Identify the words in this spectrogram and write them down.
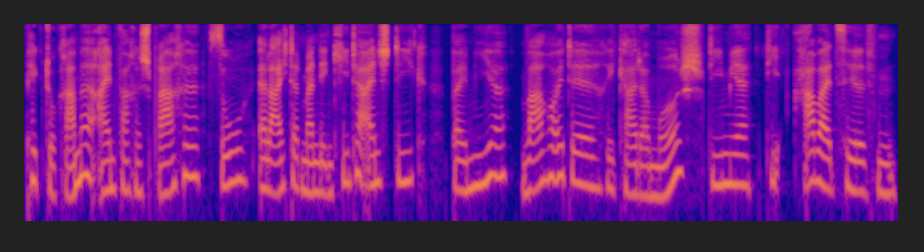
Piktogramme, einfache Sprache, so erleichtert man den Kita-Einstieg. Bei mir war heute Ricarda Mursch, die mir die Arbeitshilfen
